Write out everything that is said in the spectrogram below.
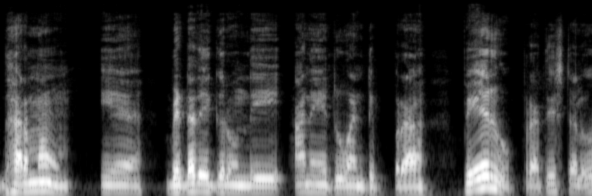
ధర్మం బిడ్డ దగ్గర ఉంది అనేటువంటి ప్ర పేరు ప్రతిష్టలు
